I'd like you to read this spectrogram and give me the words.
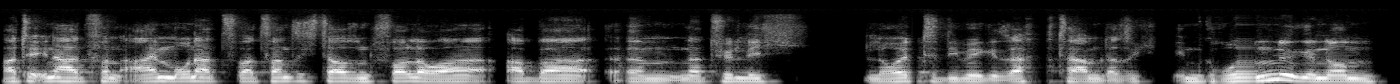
Hatte innerhalb von einem Monat zwar 20.000 Follower, aber ähm, natürlich Leute, die mir gesagt haben, dass ich im Grunde genommen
